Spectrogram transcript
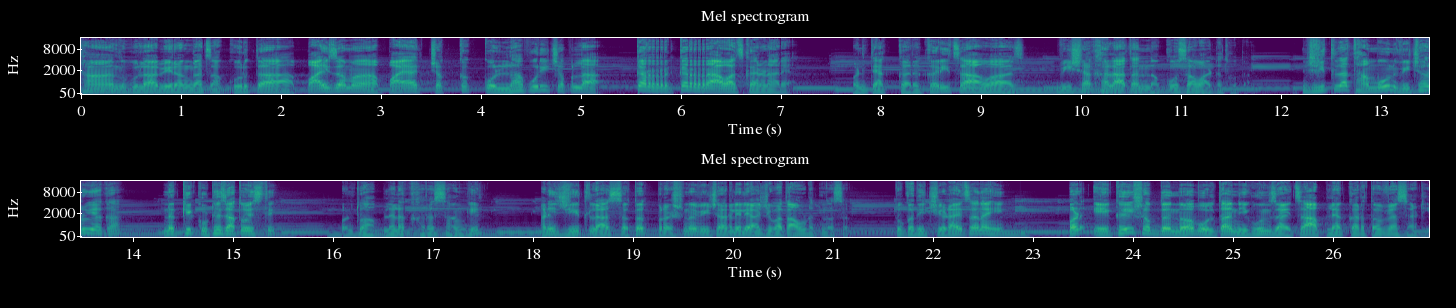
छान गुलाबी रंगाचा कुर्ता पायजमा पायात चक्क कोल्हापुरी चपला कर कर आवाज करणाऱ्या. पण त्या करकरीचा आवाज विशाखाला आता नकोसा वाटत होता. जीतला थांबवून विचारूया का? नक्की कुठे जातोयस ते? पण तो आपल्याला खरं सांगेल? आणि जीतला सतत प्रश्न विचारलेले अजिबात आवडत नसत. तो कधी चिडायचा नाही पण एकही शब्द न बोलता निघून जायचा आपल्या कर्तव्यासाठी.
